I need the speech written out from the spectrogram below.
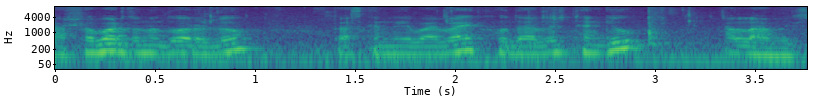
আর সবার জন্য দোয়া রইল। তো আজকে নিয়ে বাই বাই, খুদা হাফেজ থ্যাংক ইউ আল্লাহ হাফেজ।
